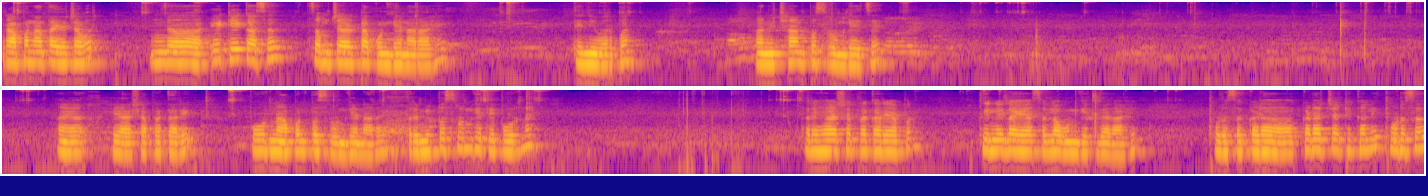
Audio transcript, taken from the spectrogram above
तर आपण आता याच्यावर एक एक असं चमचा टाकून घेणार आहे. तिन्हीवर पण. आणि छान पसरून घ्यायचं आहे अ, हे अशा प्रकारे पूर्ण आपण पसरून घेणार आहे. तर मी पसरून घेते पूर्ण. तर ह्या अशा प्रकारे आपण तिन्हीला असं लावून घेतलेलं आहे. थोडंसं कडा कडाच्या ठिकाणी थोडंसं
